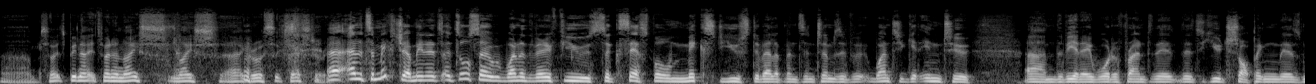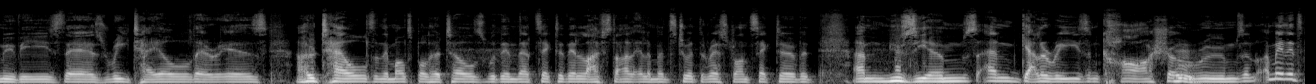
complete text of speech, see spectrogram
Um, so it's been a, it's been a nice nice uh, growth success story. Uh, and it's a mixture. I mean, it's it's also one of the very few successful mixed use developments in terms of once you get into um, the V&A waterfront. There, there's huge shopping, there's movies, there's retail, there is hotels, and there are multiple hotels within that sector. There are lifestyle elements to it, the restaurant sector, but um, museums and galleries and car showrooms, mm. and I mean it's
